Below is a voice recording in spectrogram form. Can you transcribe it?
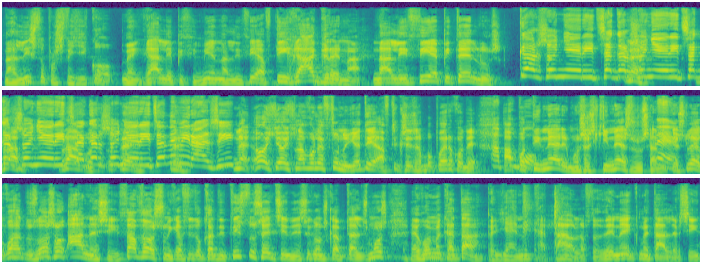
Να λύσει το προσφυγικό. Μεγάλη επιθυμία να λυθεί αυτή η γάγκρενα. Να λυθεί επιτέλους. Γκαρσονιερίτσα, γκαρσονιερίτσα, Ναι. Μπράβο, γκαρσονιερίτσα, μπράβο, γκαρσονιερίτσα, δεν ναι, πειράζει. Ναι, όχι, όχι, να βολευτούν. Γιατί αυτοί ξέρεις από πού έρχονται. Από πού; την έρημο, σε σκηνές ζούσαν. Ναι. Και σου λέει, Εγώ θα τους δώσω άνεση. Θα δώσουν και αυτοί το κατητής τους. Έτσι είναι σύγχρονος καπιταλισμός. Εγώ είμαι κατά. Παιδιά, είναι κατά όλο αυτό. Δεν είναι εκμετάλλευση.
